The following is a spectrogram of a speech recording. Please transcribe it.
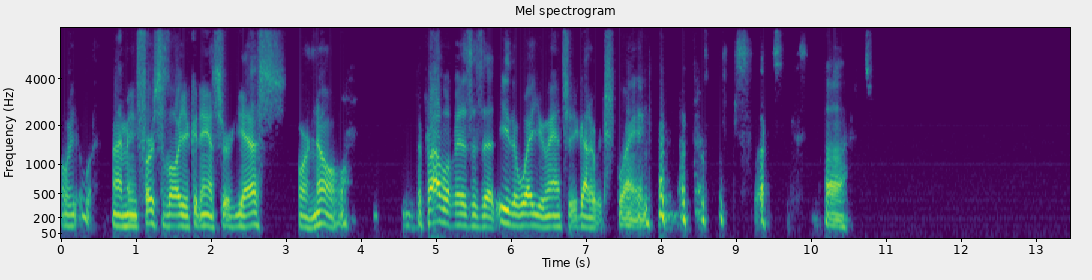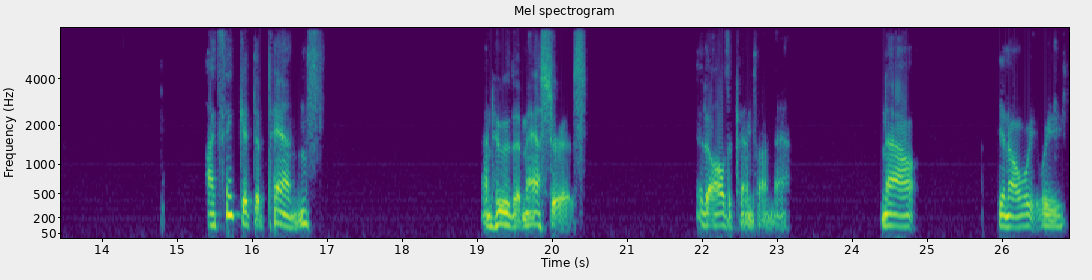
I mean, first of all, you could answer yes or no. The problem is, is that either way you answer, you got to explain. uh, I think it depends on who the master is. It all depends on that. Now, you know, we, we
